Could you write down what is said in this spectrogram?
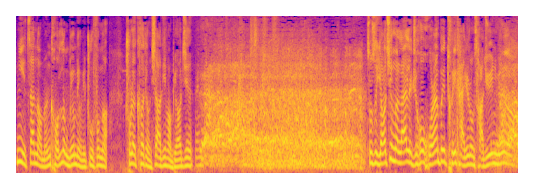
你站到门口冷冰冰的嘱咐我，除了客厅其他地方不要进。就是邀请我来了之后，忽然被推开这种差距，你明白吧？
